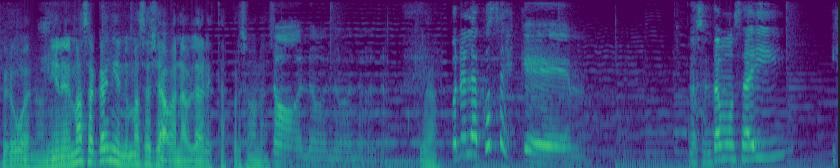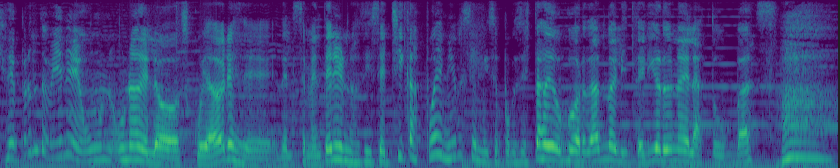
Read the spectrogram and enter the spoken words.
Pero bueno, ni en el más acá ni en el más allá van a hablar estas personas. No, no, no, no, no. Claro. Bueno, la cosa es que nos sentamos ahí y de pronto viene un- uno de los cuidadores de- del cementerio y nos dice, chicas, ¿pueden irse? Me dice, porque se está desbordando el interior de una de las tumbas. ¡Ah!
